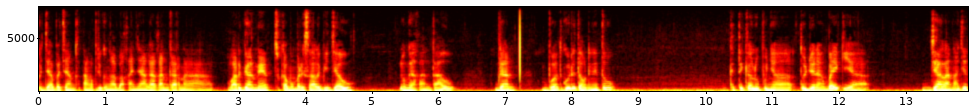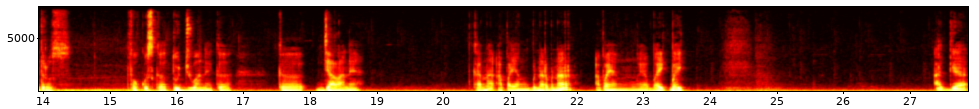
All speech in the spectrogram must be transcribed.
pejabat yang ketangkap juga gak bakal nyangka kan karena warga net suka memeriksa lebih jauh. Lo gak akan tahu. Dan buat gue di tahun ini tuh ketika lu punya tujuan yang baik ya jalan aja terus fokus ke tujuannya ke ke jalannya karena apa yang benar-benar apa yang ya baik-baik agak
